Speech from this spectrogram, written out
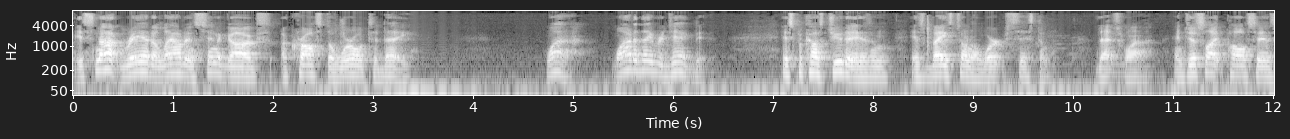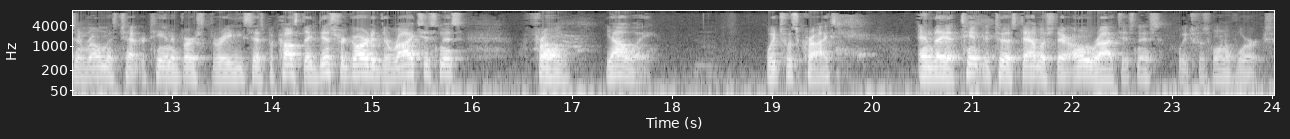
It's not read aloud in synagogues across the world today. Why? Why do they reject it? It's because Judaism is based on a work system. That's why. And just like Paul says in Romans chapter 10 and verse 3, he says, because they disregarded the righteousness from Yahweh, which was Christ, and they attempted to establish their own righteousness, which was one of works.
